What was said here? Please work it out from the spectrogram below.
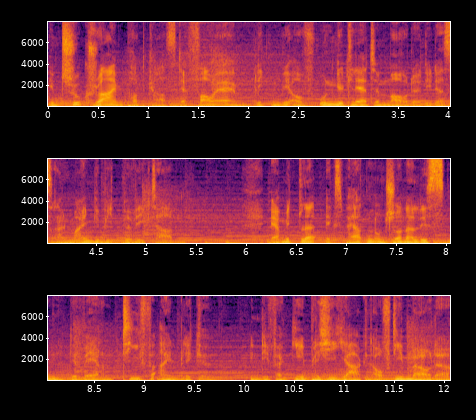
Im True Crime Podcast der VRM blicken wir auf ungeklärte Morde, die das Rhein-Main-Gebiet bewegt haben. Ermittler, Experten und Journalisten gewähren tiefe Einblicke in die vergebliche Jagd auf die Mörder.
